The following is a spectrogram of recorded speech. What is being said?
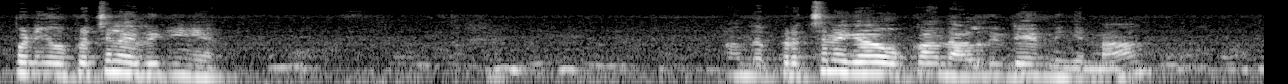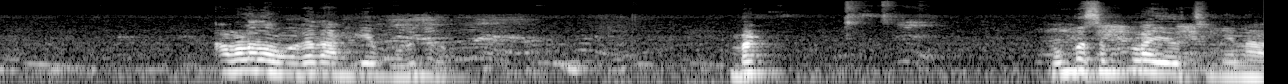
இப்போ நீங்கள் ஒரு பிரச்சனை இருக்கீங்க. அந்த பிரச்சனைக்காக உட்காந்து அழுதுகிட்டே இருந்தீங்கன்னா அவ்வளோதான் உங்கள் கதை அங்கேயே முடிஞ்சிடும். பட் ரொம்ப சிம்பிளாக யோசிச்சிங்கன்னா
